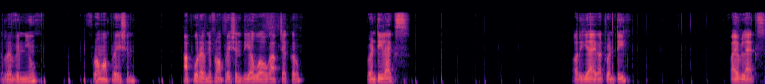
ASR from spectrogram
revenue from operation आपको रेवेन्यू फ्रॉम ऑपरेशन दिया हुआ होगा, आप चेक करो। ट्वेंटी लैक्स और ये आएगा twenty five lakhs.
